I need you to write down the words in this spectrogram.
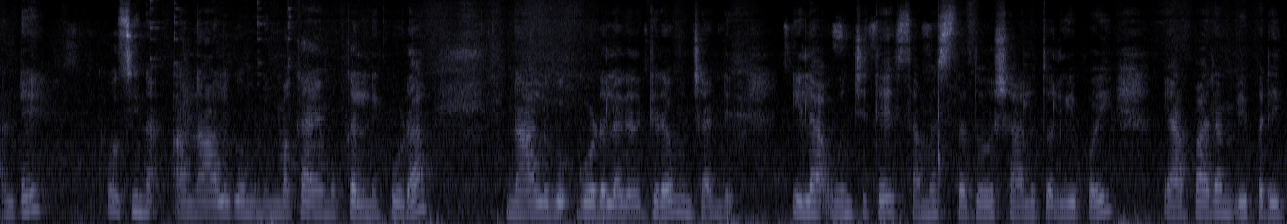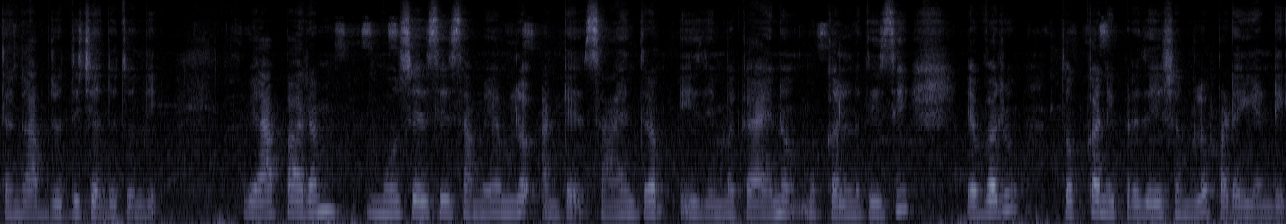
అంటే కోసిన ఆ నాలుగు నిమ్మకాయ ముక్కల్ని కూడా నాలుగు గోడల దగ్గర ఉంచండి. ఇలా ఉంచితే సమస్త దోషాలు తొలగిపోయి వ్యాపారం విపరీతంగా అభివృద్ధి చెందుతుంది. వ్యాపారం మూసేసే సమయంలో అంటే సాయంత్రం ఈ నిమ్మకాయను ముక్కలను తీసి ఎవరు తొక్కని ప్రదేశంలో పడేయండి.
